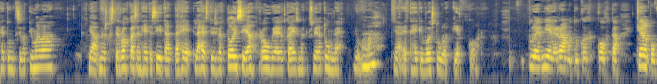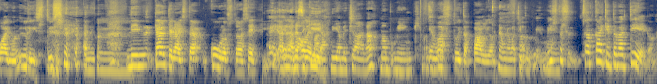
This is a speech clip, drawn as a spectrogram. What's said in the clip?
he tuntisivat Jumalaa, ja myös sitten rohkaisen heitä siitä, että he lähestyisivät toisia rouvia, jotka ei esimerkiksi vielä tunne Jumalaa. Mm. Ja että hekin voisi tulla kirkkoon. Tulee mieleen raamatun ko- kohta kelpo vaimon ylistys. Ääni- niin täyteläistä kuulostaa se elämä Änä sikia, olevan. nia mejana, mampu minki. Ja vastuita paljon. Ne. Mi- Mistä s- saat kaiken tämän tiedon?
